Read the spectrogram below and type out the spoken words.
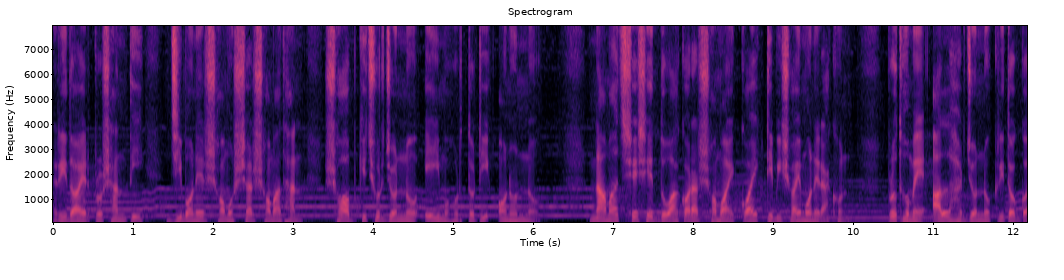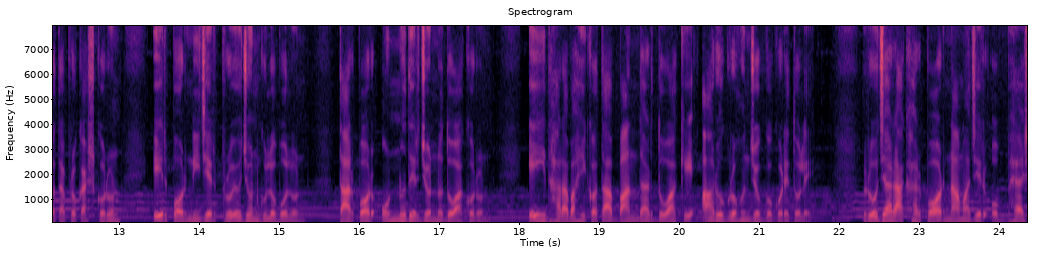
হৃদয়ের প্রশান্তি, জীবনের সমস্যার সমাধান সব কিছুর জন্য এই মুহূর্তটি অনন্য। নামাজ শেষে দোয়া করার সময় কয়েকটি বিষয় মনে রাখুন। প্রথমে আল্লাহর জন্য কৃতজ্ঞতা প্রকাশ করুন, এরপর নিজের প্রয়োজনগুলো বলুন, তারপর অন্যদের জন্য দোয়া করুন। এই ধারাবাহিকতা বান্দার দোয়াকে আরও গ্রহণযোগ্য করে তোলে। রোজা রাখার পর নামাজের অভ্যাস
